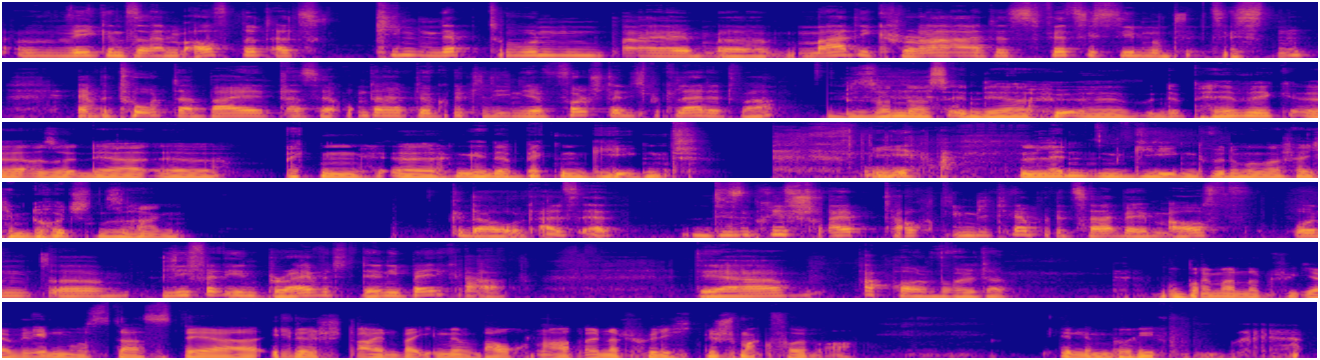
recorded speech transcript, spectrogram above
wegen seinem Auftritt als King Neptune beim äh, Mardi Gras des 4077. Er betont dabei, dass er unterhalb der Gürtellinie vollständig bekleidet war. Besonders in der, äh, in der Pelvik, äh, also in der äh, Becken, äh, in der Beckengegend. Ja. Lendengegend, würde man wahrscheinlich im Deutschen sagen. Genau, und als er diesen Brief schreibt, taucht die Militärpolizei bei ihm auf und äh, liefert ihn Private Danny Baker ab, der abhauen wollte. Wobei man natürlich erwähnen muss, dass der Edelstein bei ihm im Bauchnabel natürlich geschmackvoll war. In dem Brief.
